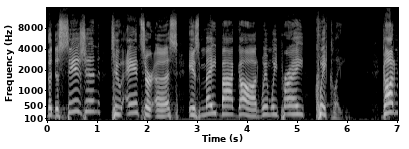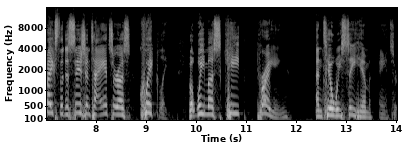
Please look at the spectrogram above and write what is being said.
the decision to answer us is made by God when we pray quickly. God makes the decision to answer us quickly, but we must keep praying until we see Him answer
